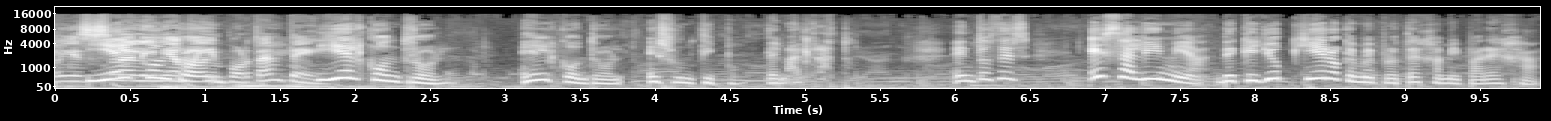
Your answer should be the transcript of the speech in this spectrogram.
Oye, es una línea muy importante. Y el control, el control es un tipo de maltrato. Entonces, esa línea de que yo quiero que me proteja mi pareja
